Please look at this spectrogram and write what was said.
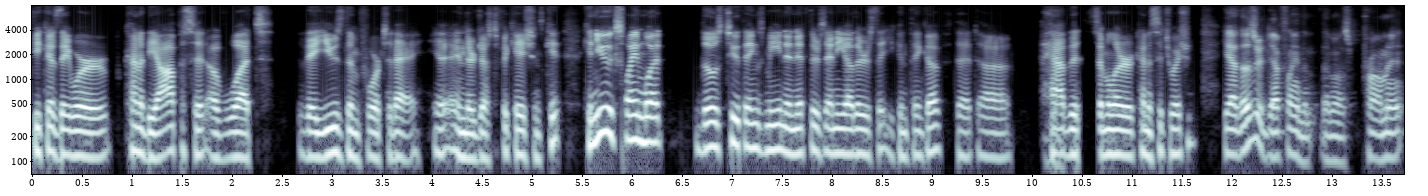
because they were kind of the opposite of what they use them for today in their justifications. Can, can you explain what those two things mean and if there's any others that you can think of that uh, have this similar kind of situation? Yeah, those are definitely the, the most prominent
